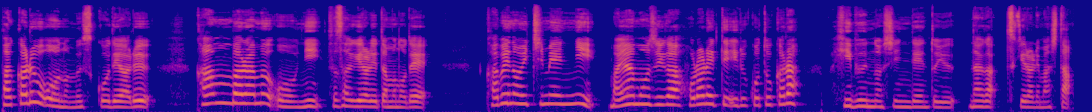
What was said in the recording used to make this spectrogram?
パカル王の息子であるカンバラム王に捧げられたもので壁の一面にマヤ文字が彫られていることから碑文の神殿という名が付けられました。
